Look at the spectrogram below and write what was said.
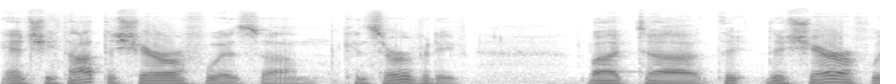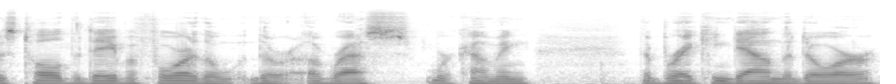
And she thought the sheriff was um, conservative, but uh, the the sheriff was told the day before the the arrests were coming, the breaking down the door,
